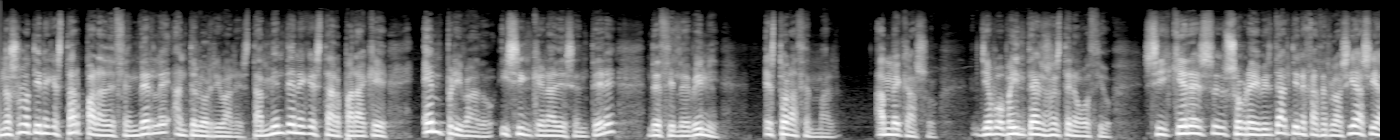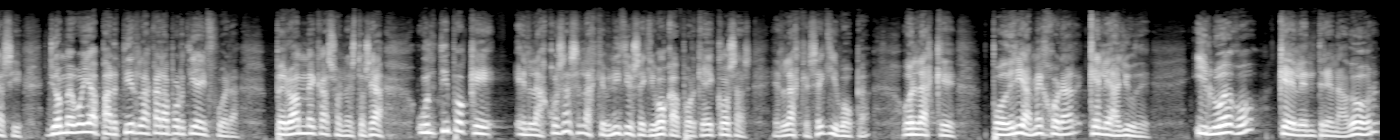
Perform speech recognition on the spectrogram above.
no solo tiene que estar para defenderle ante los rivales, también tiene que estar para que en privado y sin que nadie se entere, decirle, Vini, esto lo hacen mal, hazme caso, llevo 20 años en este negocio, si quieres eh, sobrevivir tal, tienes que hacerlo así, así, así. Yo me voy a partir la cara por ti ahí fuera, pero hazme caso en esto. O sea, un tipo que en las cosas en las que Vinicius se equivoca, porque hay cosas en las que se equivoca o en las que podría mejorar, que le ayude. Y luego que el entrenador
